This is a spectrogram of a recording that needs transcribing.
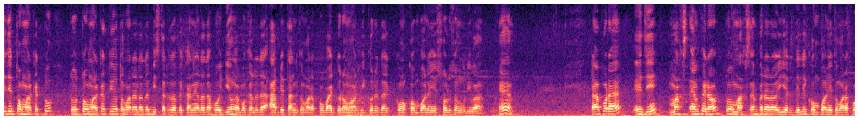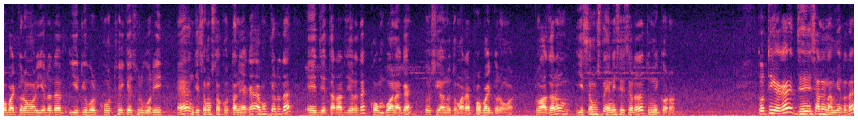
এই যে টো মার্কেটটো তো টো মার্কেটটিও তোমার আলাদা বিস্তারিত বেকানি আলাদা হয়ে দিও এবং আলাদা আপডেট আনি তোমার প্রোভাইড করো আর হি করে কোম্পানি সলিউশন করিবা হ্যাঁ তারপরে এই যে মার্কস এম্পেরর তো মার্কস এম্পেরর ইয়ার দিল্লি কোম্পানি তোমার প্রোভাইড করো আর ইয়ার ইউটিউবের কোড থেকে শুরু করি হ্যাঁ যে সমস্ত কোত্তানি আগে, এবং কেলাদা এই যে তারা যে কোম্পান আগে, তো সিয়ানো তোমার প্রোভাইড করো আর তো আজার, এই সমস্ত এনে সেই তুমি করো। তো ঠিক আছে, যে সালে নামি এটা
